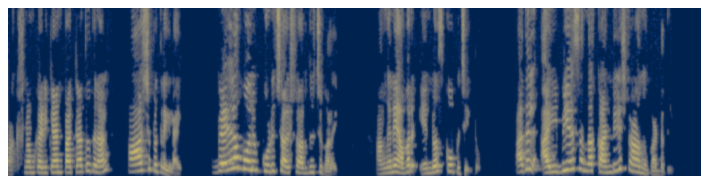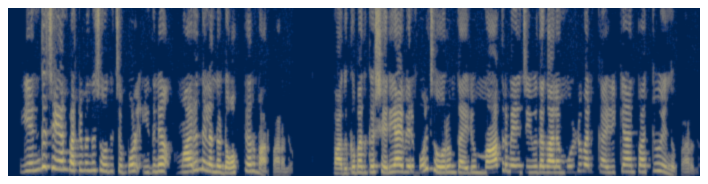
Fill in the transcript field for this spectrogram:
ഭക്ഷണം കഴിക്കാൻ പറ്റാത്തതിനാൽ ആശുപത്രിയിലായി. വെള്ളം പോലും കുടിച്ചാൽ ഛർദ്ദിച്ചു കളയും. അങ്ങനെ അവർ എൻഡോസ്കോപ്പ് ചെയ്തു. അതിൽ ഐ ബി എസ് എന്ന കണ്ടീഷൻ ആണെന്നും കണ്ടെത്തി. എന്ത് ചെയ്യാൻ പറ്റുമെന്ന് ചോദിച്ചപ്പോൾ ഇതിന് മരുന്നില്ലെന്ന് ഡോക്ടർമാർ പറഞ്ഞു. പതുക്കെ പതുക്കെ ശരിയായി വരുമ്പോൾ ചോറും തൈരും മാത്രമേ ജീവിതകാലം മുഴുവൻ കഴിക്കാൻ പറ്റൂ എന്നും പറഞ്ഞു.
